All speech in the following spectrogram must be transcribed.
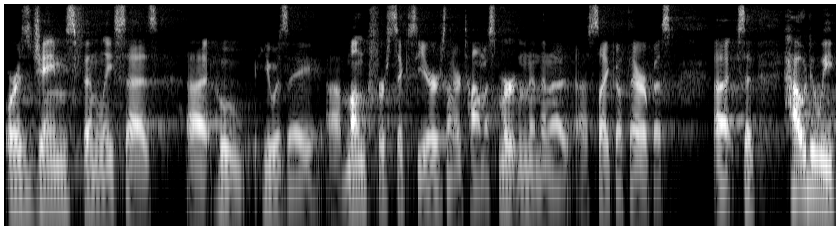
Or as James Finley says, uh, who he was a, a, monk for six years under Thomas Merton and then a, a psychotherapist. Uh, he said, How do we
